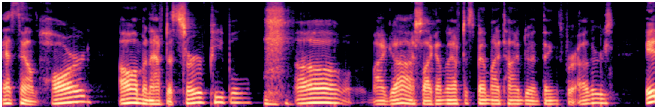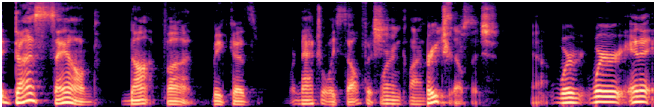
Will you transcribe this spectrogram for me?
That sounds hard. Oh, I'm going to have to serve people. oh my gosh. Like I'm going to have to spend my time doing things for others. It does sound not fun because we're naturally selfish We're inclined Creatures. to be selfish. Yeah. we're we're and it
